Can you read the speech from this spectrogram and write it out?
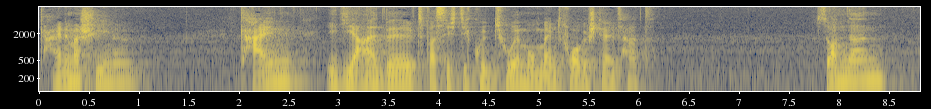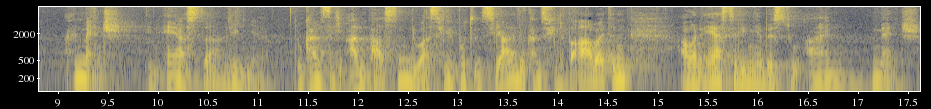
keine Maschine, kein Idealbild, was sich die Kultur im Moment vorgestellt hat, sondern ein Mensch in erster Linie. Du kannst dich anpassen, du hast viel Potenzial, du kannst viel verarbeiten, aber in erster Linie bist du ein Mensch.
